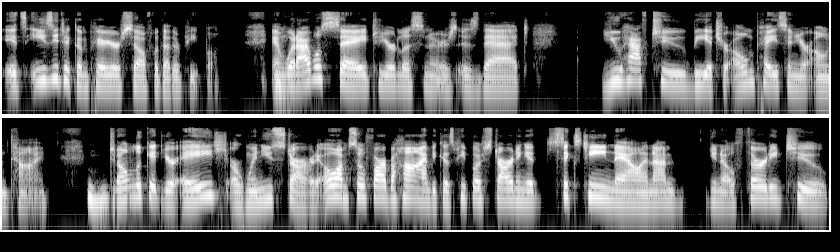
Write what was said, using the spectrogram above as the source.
it's easy to compare yourself with other people. And mm-hmm. what I will say to your listeners is that you have to be at your own pace and your own time. Mm-hmm. Don't look at your age or when you started. Oh, I'm so far behind because people are starting at 16 now and I'm, you know, 32.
